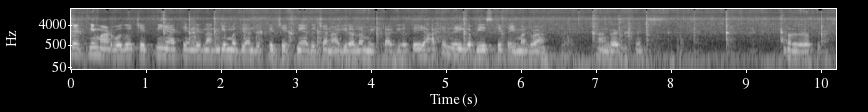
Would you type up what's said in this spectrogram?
ಚಟ್ನಿ ಮಾಡ್ಬೋದು. ಚಟ್ನಿ ಯಾಕೆ ಅಂದರೆ ನನಗೆ ಮಧ್ಯಾಹ್ನದಕ್ಕೆ ಚಟ್ನಿ ಅದು ಚೆನ್ನಾಗಿರಲ್ಲ ಮಿಟ್ಟಾಗಿರುತ್ತೆ ಯಾಕೆಂದರೆ ಈಗ ಬೇಸಿಗೆ ಟೈಮ್ ಅಲ್ವಾ? ಹಂಗಾಗಿ ಫ್ರೆಂಡ್ಸ್. ನೋಡಿದ್ರ ಫ್ರೆಂಡ್ಸ್?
